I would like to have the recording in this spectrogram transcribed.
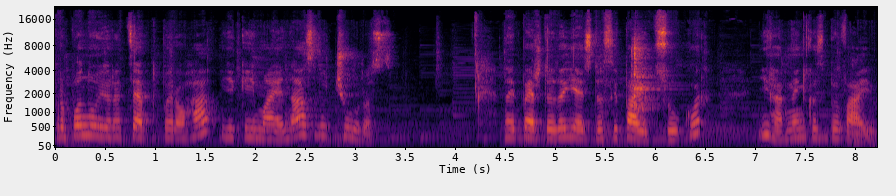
Пропоную рецепт пирога, який має назву чурос. Найперш додається, досипаю цукор і гарненько збиваю.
